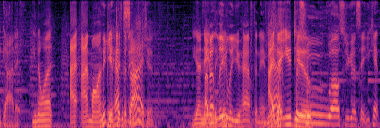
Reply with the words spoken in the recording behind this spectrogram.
got it. You know what? I, I'm on I think you have Pippen's side. The kid. You gotta I bet the kid? legally you have to name. I the bet kid. you 'Cause do. Who else are you gonna say? You can't.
